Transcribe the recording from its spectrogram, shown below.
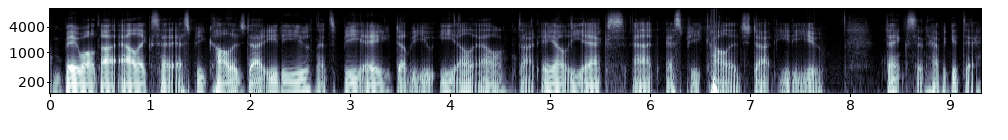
bawell.alex at spcollege.edu. That's B-A-W-E-L-L dot A-L-E-X at spcollege.edu. Thanks and have a good day.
